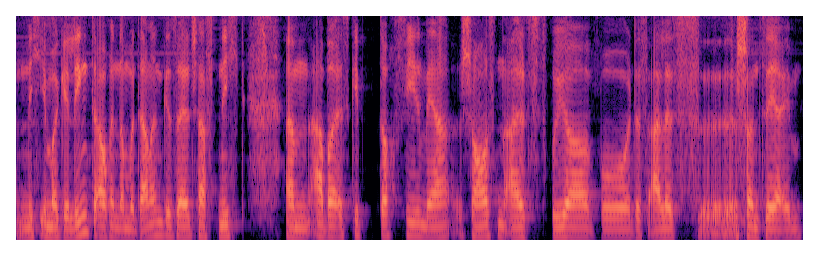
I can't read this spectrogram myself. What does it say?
nicht immer gelingt, auch in der modernen Gesellschaft nicht. Ähm, aber es gibt doch viel mehr Chancen als früher, wo das alles äh, schon sehr im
